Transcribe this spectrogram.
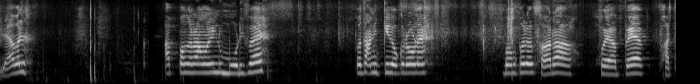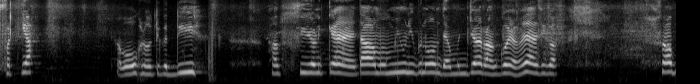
ਲੈਵਲ ਆਪਾਂ ਕਰਾਵਾਂ ਇਹਨੂੰ ਮੋਡੀਫਾਈ ਪਤਾ ਨਹੀਂ ਕਿਦੋਂ ਕਰਾਉਣਾ ਬੰਪਰ ਸਾਰਾ ਹੋਇਆ ਪਿਆ ਫਟ ਫਟਿਆ। ਅਬ ਉਹ ਖਲੋਤੀ ਗੱਡੀ। ਸਭ ਸੀਜ਼ਨ ਘੈਂਟਾ ਮੰਮੀ ਹੁਣੀ ਬਣਾਉਂਦੇ ਆ, ਮੰਜਾ ਰੰਗ ਹੋਇਆ ਹੋਇਆ ਸੀਗਾ। ਸਭ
